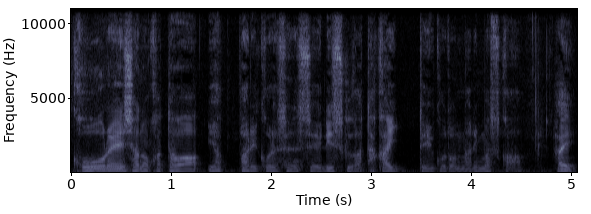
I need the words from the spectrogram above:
高齢者の方はやっぱりこれ先生リスクが高いっていうことになりますか？はい。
